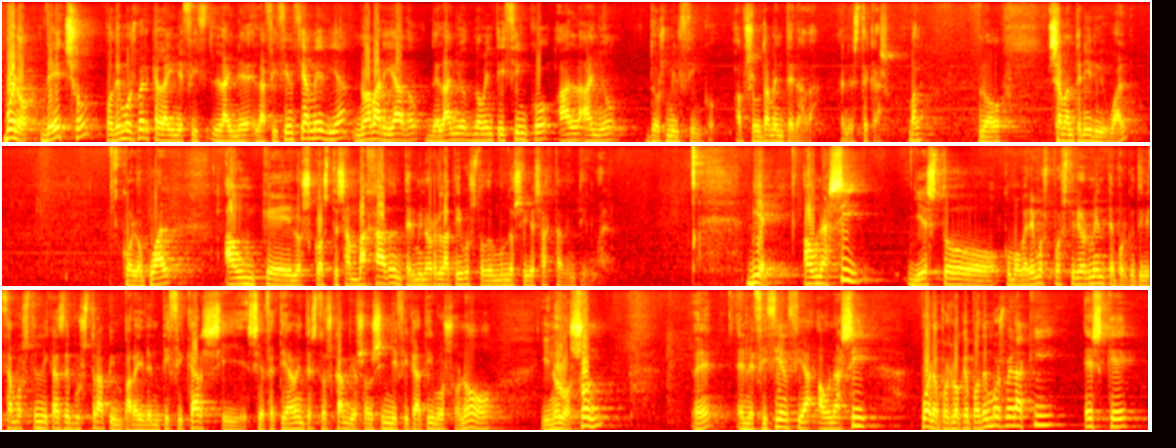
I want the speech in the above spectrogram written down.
Bueno, de hecho, podemos ver que la, eficiencia media no ha variado del año 95 al año 2005, absolutamente nada en este caso, ¿vale? No, se ha mantenido igual, con lo cual, aunque los costes han bajado, en términos relativos todo el mundo sigue exactamente igual. Bien, aún así, y esto como veremos posteriormente porque utilizamos técnicas de bootstrapping para identificar si, si efectivamente estos cambios son significativos o no, y no lo son, ¿eh? en eficiencia, aún así, bueno, pues lo que podemos ver aquí es que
